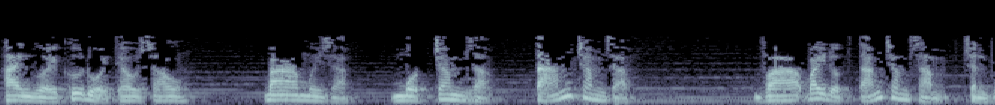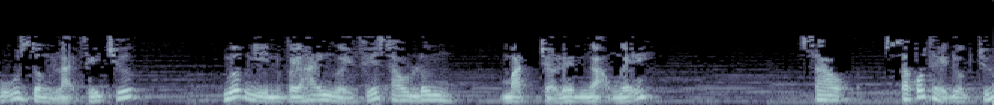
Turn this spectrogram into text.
Hai người cứ đuổi theo sau, 30 dặm, 100 dặm, 800 dặm. Và bay được 800 dặm, Trần Vũ dừng lại phía trước, ngước nhìn về hai người phía sau lưng, mặt trở lên ngạo nghễ. Sao, sao có thể được chứ?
